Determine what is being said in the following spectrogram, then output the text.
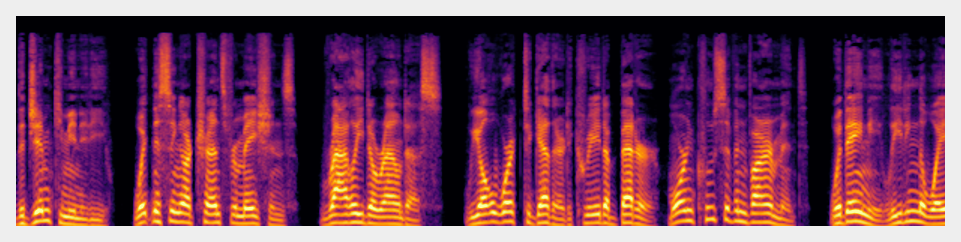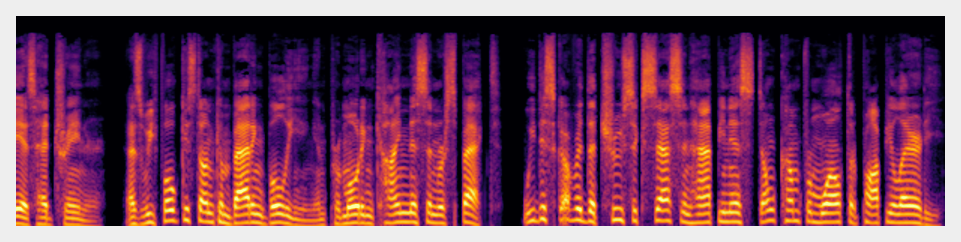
The gym community, witnessing our transformations, rallied around us. We all worked together to create a better, more inclusive environment, with Amy leading the way as head trainer. As we focused on combating bullying and promoting kindness and respect, we discovered that true success and happiness don't come from wealth or popularity,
